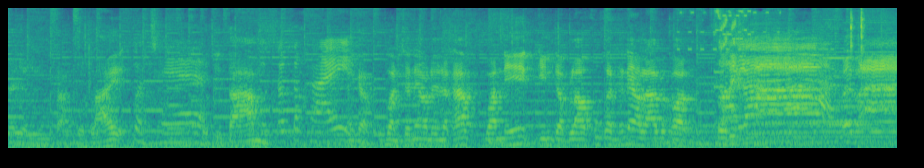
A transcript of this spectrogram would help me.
ก็อย่าลืมฝากกดไลค์กดแชร์กดติดตามกดซับสไครต์ให้กับคู่กันชาแนลด้วยนะครับ วันนี้กินกับเราคู่กันชาแนลลาไปก่อน สวัสดีครับ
